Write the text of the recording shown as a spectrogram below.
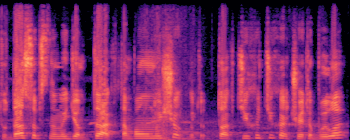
Туда, собственно, мы идем. Так, там, по-моему, еще какой-то... Так, тихо-тихо. Что это было?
